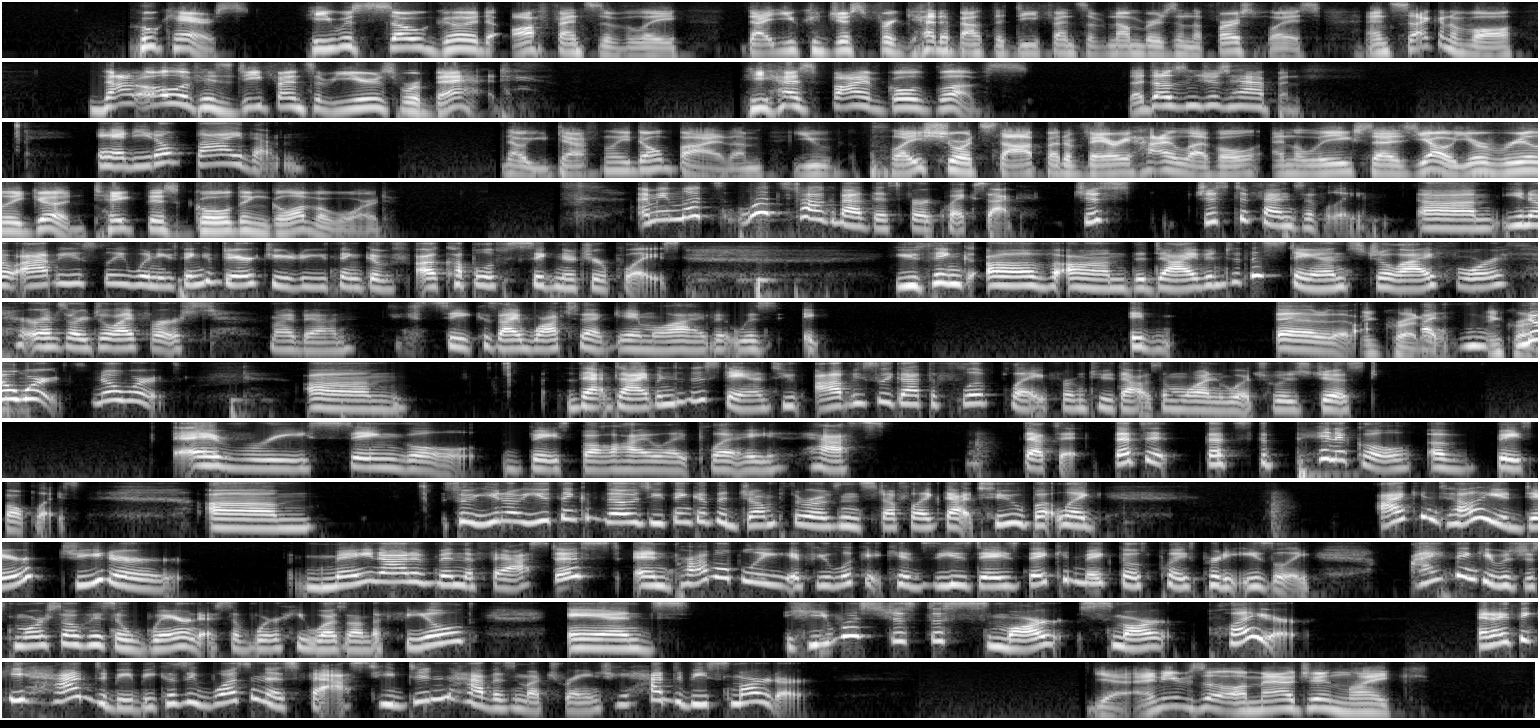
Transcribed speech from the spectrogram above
Who cares? He was so good offensively that you can just forget about the defensive numbers in the first place. And second of all, not all of his defensive years were bad. he has 5 gold gloves. That doesn't just happen. And you don't buy them. No, you definitely don't buy them. You play shortstop at a very high level, and the league says, "Yo, you're really good. Take this Golden Glove award." I mean, let's let's talk about this for a quick sec. Just just defensively. Um, you know, obviously when you think of Derek Jeter, you think of a couple of signature plays. You think of um, the dive into the stands July 4th, or I'm sorry, July 1st. My bad. See, because I watched that game live. It was it, it uh, Incredible, I- incredible. No words, no words. Um, that dive into the stands. You've obviously got the flip play from 2001, which was just every single baseball highlight play has. That's it. That's it. That's the pinnacle of baseball plays. Um, so you know, you think of those, you think of the jump throws and stuff like that too. But like, I can tell you, Derek Jeter may not have been the fastest, and probably if you look at kids these days, they can make those plays pretty easily. I think it was just more so his awareness of where he was on the field, and he was just a smart, smart player. And I think he had to be because he wasn't as fast. He didn't have as much range. He had to be smarter. Yeah, and even so, imagine like,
